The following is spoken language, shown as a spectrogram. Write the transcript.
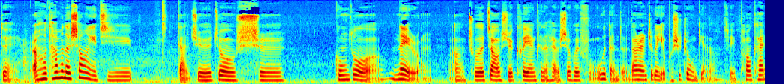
对，然后他们的上一集感觉就是工作内容。啊，除了教学、科研，可能还有社会服务等等。当然，这个也不是重点了，所以抛开。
